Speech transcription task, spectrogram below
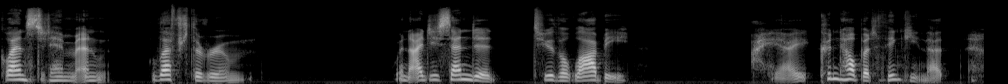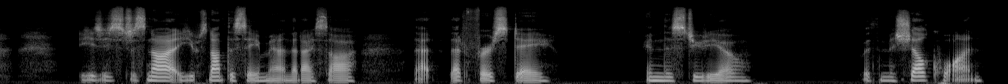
glanced at him and left the room. When I descended to the lobby, I, I couldn't help but thinking that he's, he's just not he was not the same man that I saw that that first day in the studio with Michelle Kwan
